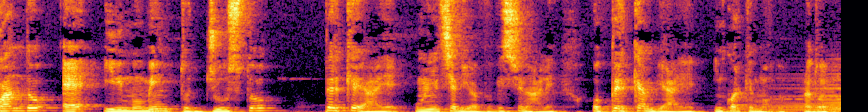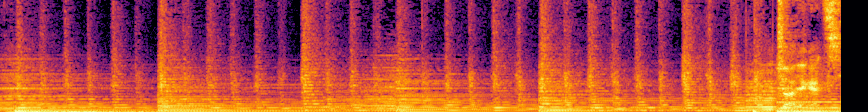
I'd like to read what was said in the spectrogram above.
quando è il momento giusto per creare un'iniziativa professionale o per cambiare in qualche modo la tua vita. Ciao ragazzi,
